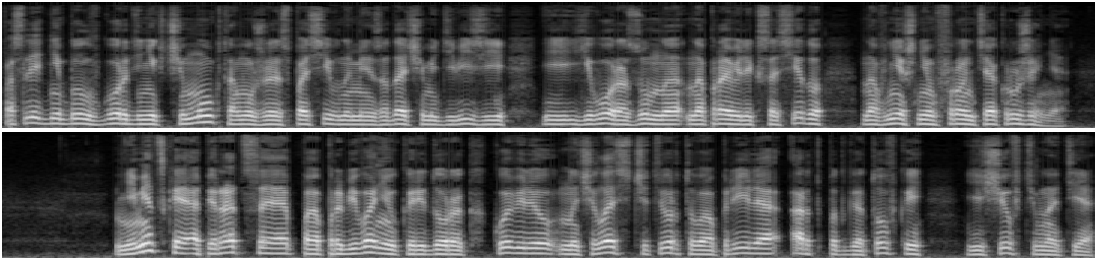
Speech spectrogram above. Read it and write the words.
Последний был в городе ни к чему, к тому же с пассивными задачами дивизии, и его разумно направили к соседу на внешнем фронте окружения. Немецкая операция по пробиванию коридора к Ковелю началась 4 апреля артподготовкой еще в темноте,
